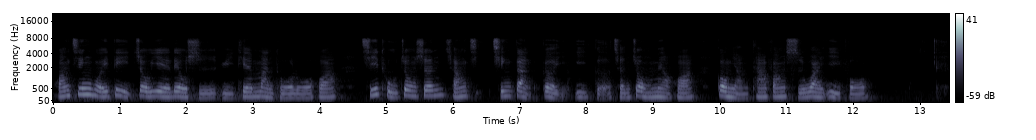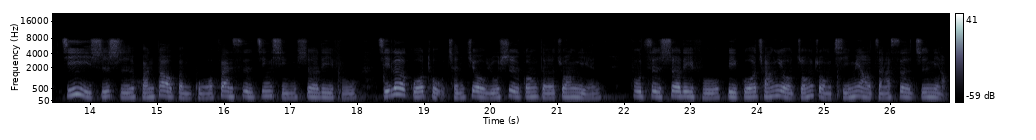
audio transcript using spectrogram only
黄金为地，昼夜六时，雨天曼陀罗花。其土众生常清淡，各以一格成众妙花，供养他方十万亿佛。即以时时还到本国，犯似经行。舍利弗。极乐国土成就如是功德庄严。复次，舍利弗，彼国常有种种奇妙杂色之鸟，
